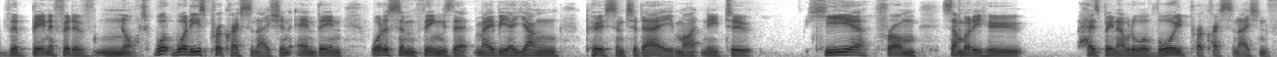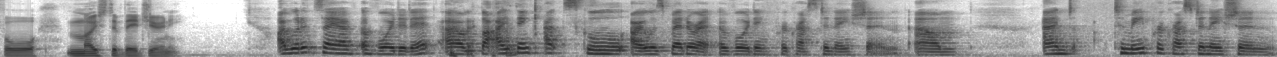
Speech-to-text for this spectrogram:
the benefit of not what what is procrastination and then what are some things that maybe a young person today might need to hear from somebody who has been able to avoid procrastination for most of their journey. I wouldn't say I've avoided it, um, but I think at school I was better at avoiding procrastination. Um, and to me, procrastination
